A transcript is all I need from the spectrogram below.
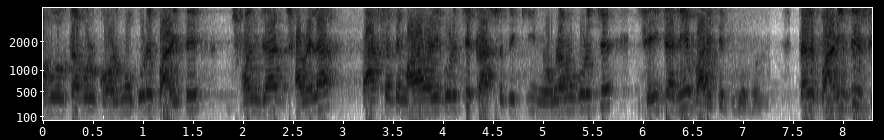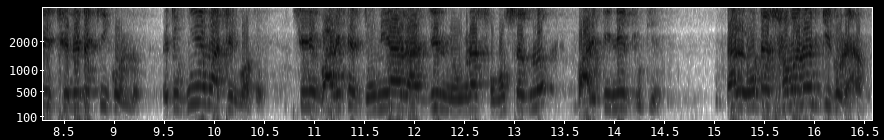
আবল তাবল কর্ম করে বাড়িতে ঝঞ্ঝাট, ঝামেলা, কার সাথে মারামারি করেছে, কার সাথে কি নোংরামো করেছে, সেইটা নিয়ে বাড়িতে ঢুকে পড়ল। তাহলে বাড়িতে সে ছেলেটা কি করল? এ তো গুয়ে মাছির মতো। সে বাড়িতে দুনিয়ার রাজ্যের নোংরা সমস্যাগুলো বাড়িতে নিয়ে ঢুকিয়ে তাহলে ওটার সমাধান কি করে হবে?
